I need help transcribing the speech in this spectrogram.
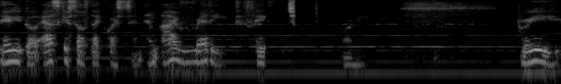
there you go. Ask yourself that question Am I ready to face the change before me? Breathe.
